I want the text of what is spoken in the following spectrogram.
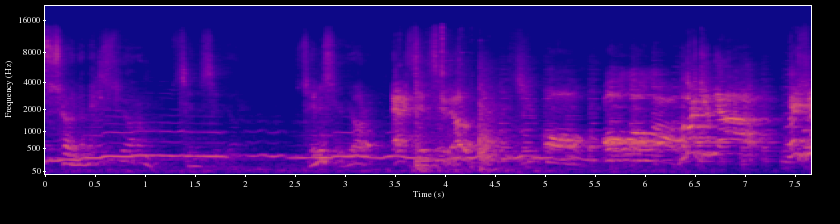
söylemek istiyorum. Seni seviyorum. Seni seviyorum. Evet seni seviyorum. Oh, Allah Allah. Bu da kim ya? Bekir!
